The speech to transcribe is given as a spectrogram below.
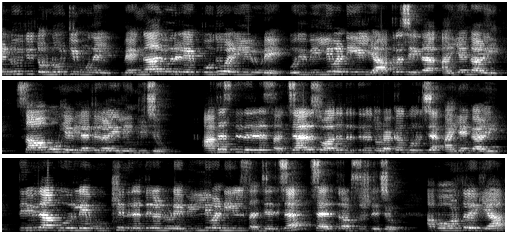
എണ്ണൂറ്റി തൊണ്ണൂറ്റി മൂന്നിൽ വെങ്ങാലൂരിലെ പൊതുവഴിയിലൂടെ ഒരു വില്ലുവണ്ടിയിൽ യാത്ര ചെയ്ത അയ്യങ്കാളി സാമൂഹ്യ വിലക്കുകളെ ലംഘിച്ചു. അധസ്ഥിതരുടെ സഞ്ചാര സ്വാതന്ത്ര്യത്തിന് തുടക്കം കുറിച്ച അയ്യങ്കാളി തിരുവിതാംകൂറിലെ മുഖ്യ നിരത്തുകളിലൂടെ വില്ലുവണ്ടിയിൽ സഞ്ചരിച്ച ചരിത്രം സൃഷ്ടിച്ചു. അപ്പൊ ഓർത്തു വെക്കുക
